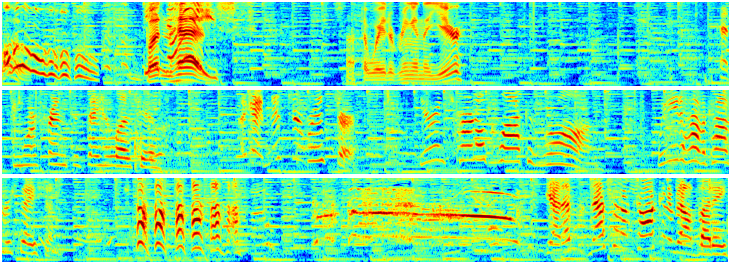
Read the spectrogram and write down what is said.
Oh, be Button heads. It's not the way to ring in the year. Got some more friends to say hello to. Okay, Mr. Rooster, your internal clock is wrong. We need to have a conversation. yeah, that's that's what I'm talking about, buddy.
